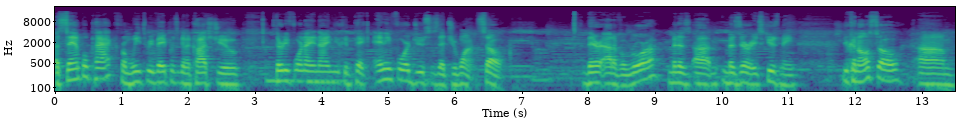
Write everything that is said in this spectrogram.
A sample pack from We 3 Vapor is going to cost you $34.99. You can pick any four juices that you want. So, they're out of Aurora, uh, Missouri, excuse me. You can also um,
